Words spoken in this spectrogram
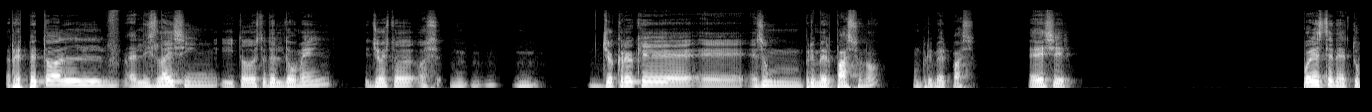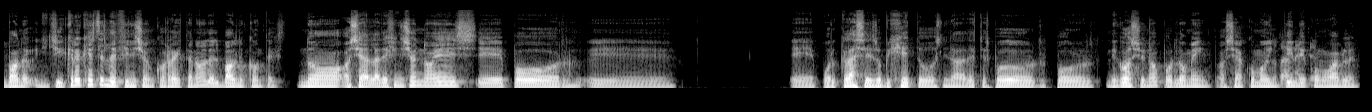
respecto al, slicing y todo esto del domain, yo esto, yo creo que eh, es un primer paso, ¿no? Un primer paso. Es decir, puedes tener tu bounded, y creo que esta es la definición correcta, ¿no? Del bounded context. No, o sea, la definición no es eh, por eh, eh, por clases, objetos, ni nada de esto, es por, por negocio, ¿no? Por domain, o sea, cómo entiende, Totalmente. cómo hablan,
